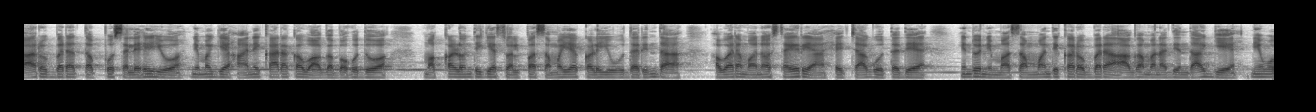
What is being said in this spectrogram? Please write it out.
ಯಾರೊಬ್ಬರ ತಪ್ಪು ಸಲಹೆಯು ನಿಮಗೆ ಹಾನಿಕಾರಕವಾಗಬಹುದು. ಮಕ್ಕಳೊಂದಿಗೆ ಸ್ವಲ್ಪ ಸಮಯ ಕಳೆಯುವುದರಿಂದ ಅವರ ಮನೋಸ್ಥೈರ್ಯ ಹೆಚ್ಚಾಗುತ್ತದೆ. ಇಂದು ನಿಮ್ಮ ಸಂಬಂಧಿಕರೊಬ್ಬರ ಆಗಮನದಿಂದಾಗಿ ನೀವು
